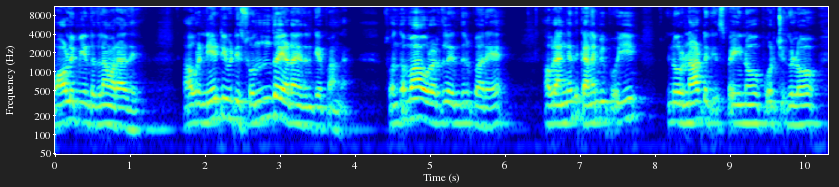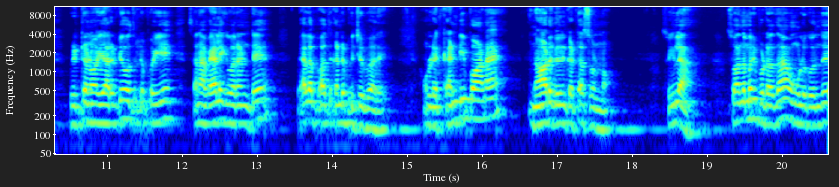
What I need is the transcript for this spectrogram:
மாலுமின்றதுலாம் வராது. அவர் நேட்டிவிட்டி சொந்த இடம் எதுன்னு கேட்பாங்க. சொந்தமாக ஒரு இடத்துல இருந்திருப்பார். அவர் அங்கேருந்து கிளம்பி போய் இன்னொரு நாட்டுக்கு ஸ்பெயினோ போர்ச்சுகலோ பிரிட்டனோ யார்கிட்டயோ ஒருத்தர் போய் சார் நான் வேலைக்கு வரேன்ட்டு வேலை பார்த்து கண்டுபிடிச்சிருப்பார். அவங்களுடைய கண்டிப்பான நாடுகள்னு கரெக்டாக சொன்னோம் சரிங்களா? ஸோ அந்த மாதிரி போட்டால் தான் உங்களுக்கு வந்து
